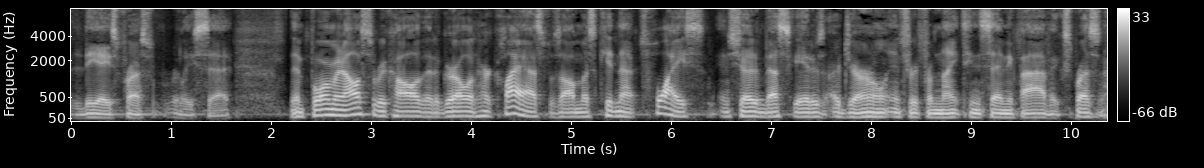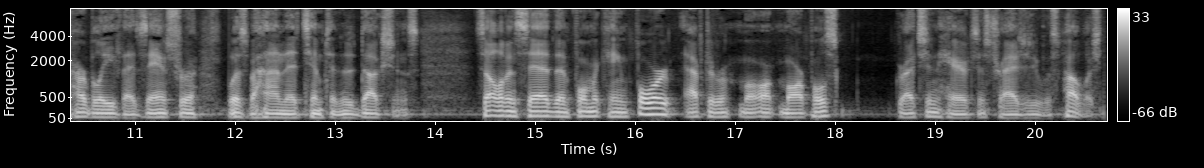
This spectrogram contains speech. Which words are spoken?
the DA's press release said. The informant also recalled that a girl in her class was almost kidnapped twice and showed investigators a journal entry from 1975 expressing her belief that Zandstra was behind the attempted abductions. Sullivan said the informant came forward after Mar- Marple's Gretchen Harrington's tragedy was published.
